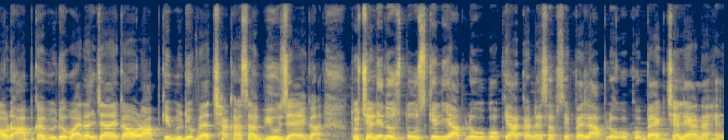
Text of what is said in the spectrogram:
और आपका वीडियो वायरल जाएगा और आपके वीडियो पर अच्छा खासा व्यू जाएगा। तो चलिए दोस्तों, उसके लिए आप लोगों को क्या करना है, सबसे पहले आप लोगों को बैक चले आना है।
